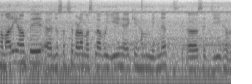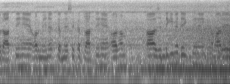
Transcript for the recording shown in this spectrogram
ہمارے یہاں پہ جو سب سے بڑا مسئلہ وہ یہ ہے کہ ہم محنت سے جی گھبراتے ہیں اور محنت کرنے سے کتراتے ہیں اور ہم زندگی میں دیکھتے ہیں کہ ہمارے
